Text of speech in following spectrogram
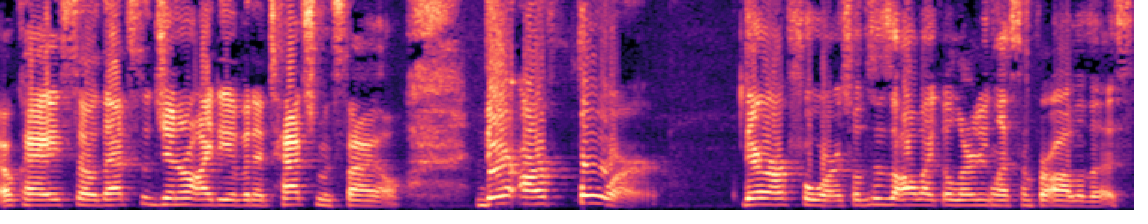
Okay, so that's the general idea of an attachment style. There are four. There are four. So this is all like a learning lesson for all of us.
